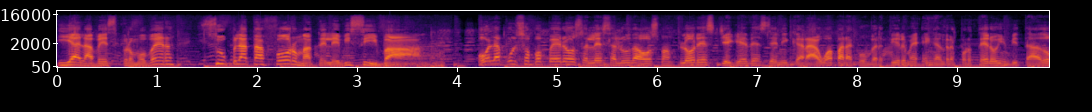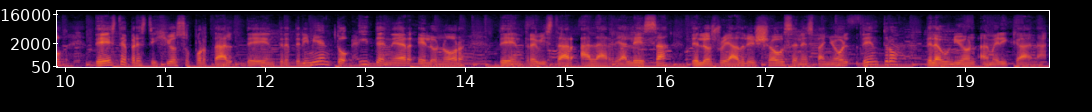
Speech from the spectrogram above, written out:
y a la vez promover su plataforma televisiva. Hola Pulso Poperos, les saluda Osman Flores. Llegué desde Nicaragua para convertirme en el reportero invitado de este prestigioso portal de entretenimiento y tener el honor de entrevistar a la realeza de los reality shows en español dentro de la Unión Americana.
